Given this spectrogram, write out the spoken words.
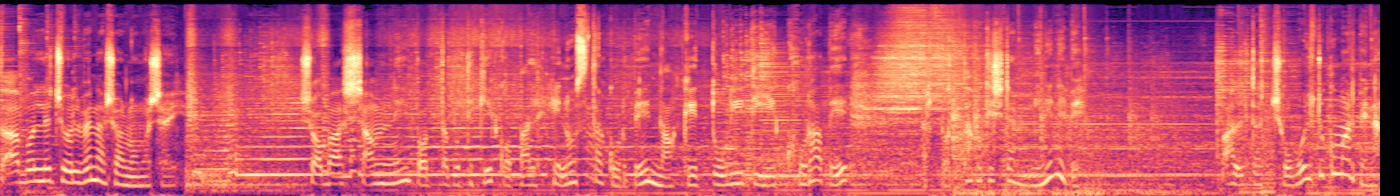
তা বললে চলবে না শর্মামশাই। সবার সামনে পদ্মাবতীকে কপাল হেনস্থা করবে নাকে তড়ি দিয়ে খোঁড়াবে আর পদ্মাবতী সেটা মেনে নেবে। পাল্টা ছোবলটুকু মারবে না।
